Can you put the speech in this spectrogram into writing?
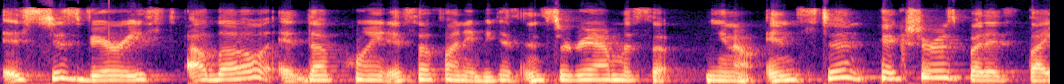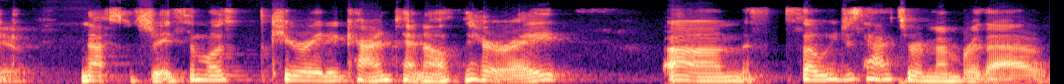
it's just very although at that point it's so funny because instagram was you know instant pictures but it's like yeah. not it's the most curated content out there right? Um, so we just have to remember that.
